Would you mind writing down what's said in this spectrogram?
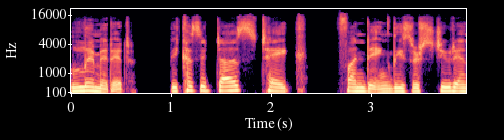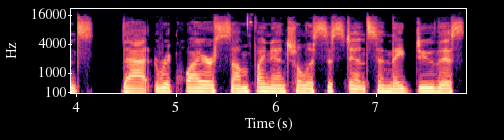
limited because it does take funding. These are students that require some financial assistance and they do this,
